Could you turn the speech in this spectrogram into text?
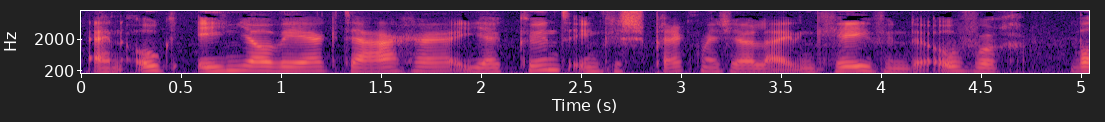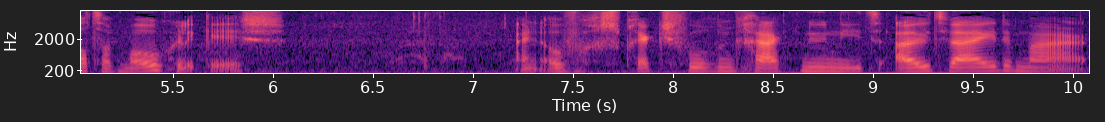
En ook in jouw werkdagen. Jij kunt in gesprek met jouw leidinggevende over wat er mogelijk is. En over gespreksvoering ga ik nu niet uitweiden, maar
